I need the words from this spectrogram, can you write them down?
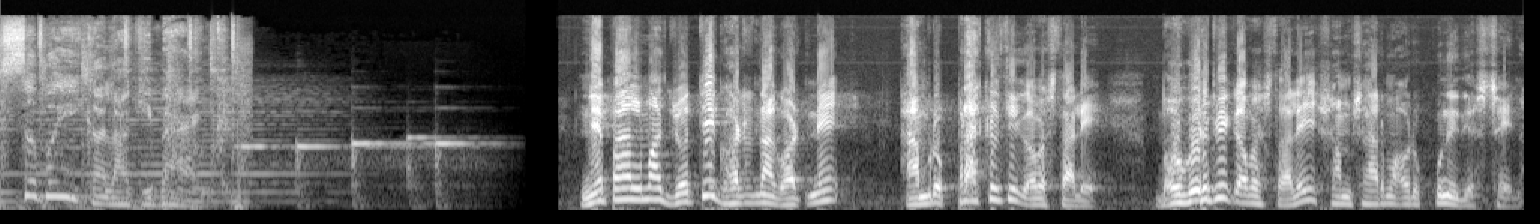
सबैका लागि ब्याङ्क। नेपालमा जति घटना घट्ने हाम्रो प्राकृतिक अवस्थाले भौगोलिक अवस्थाले संसारमा अरू कुनै देश छैन।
